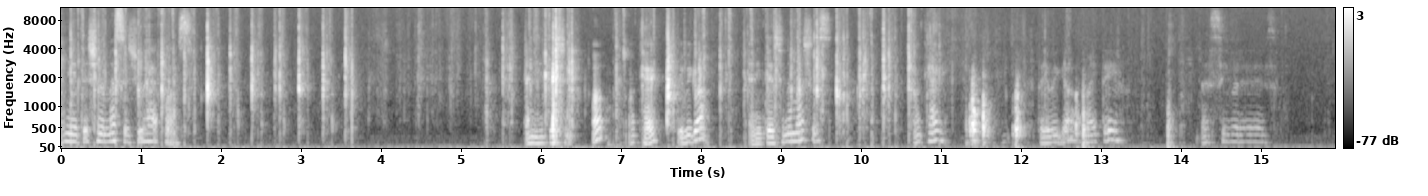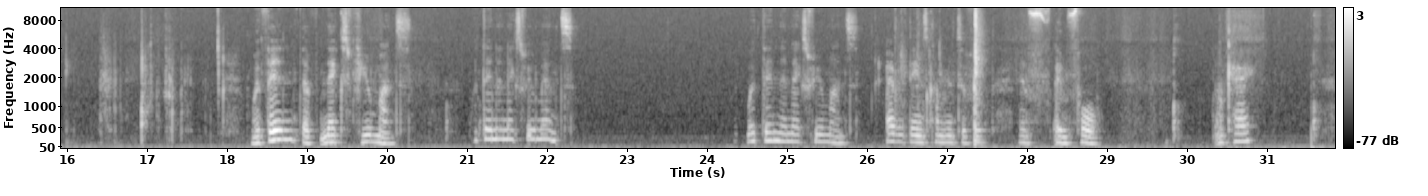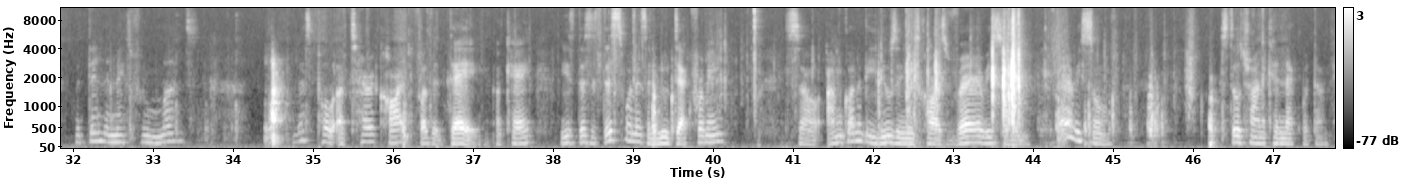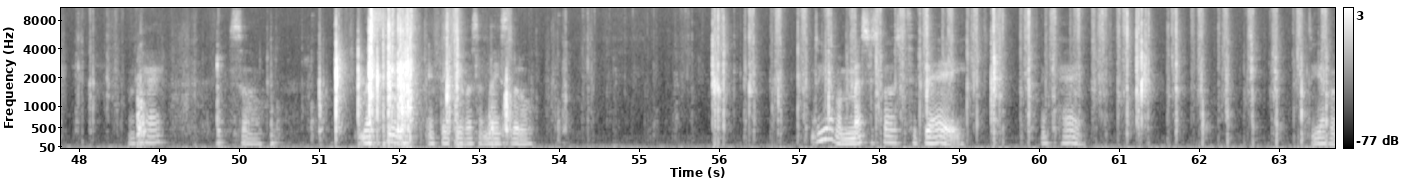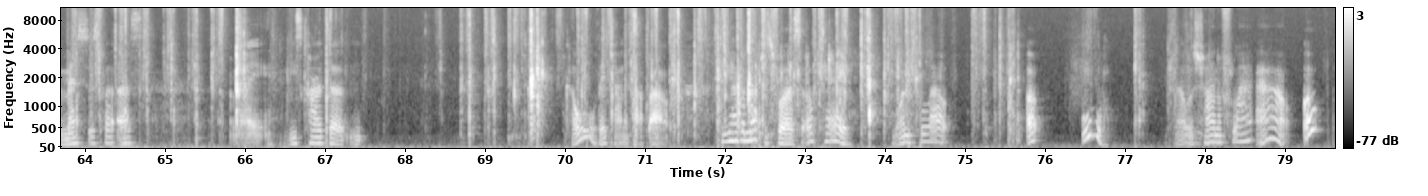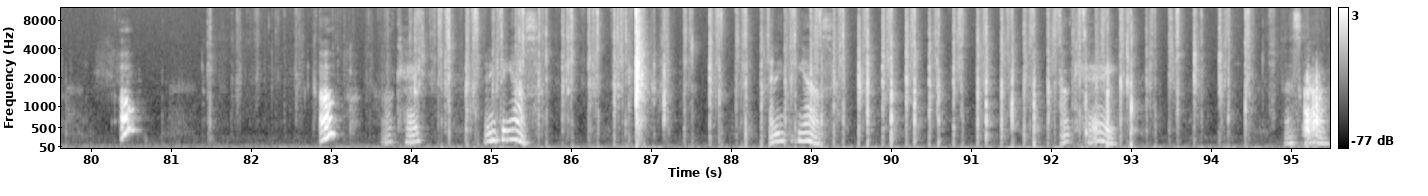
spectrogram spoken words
Any additional message you have for us? Any addition? Oh, okay. There we go. Any additional messages? Okay. There we go. Right there. Let's see what it is. Within the next few months, within the next few months, within the next few months, everything's coming to in, in full. Okay? Within the next few months, let's pull a tarot card for the day. Okay? These, this is this one is a new deck for me. So I'm going to be using these cards very soon. Very soon. Still trying to connect with them. Okay? So let's see if they give us a nice little Do you have a message for us today? Okay. Do you have a message for us? All right. These cards are. Oh, they're trying to pop out. Do you have a message for us? Okay. One flew out. Oh. Ooh. I was trying to fly out. Oh. Oh. Oh. Okay. Anything else? Anything else? Okay. Let's go.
